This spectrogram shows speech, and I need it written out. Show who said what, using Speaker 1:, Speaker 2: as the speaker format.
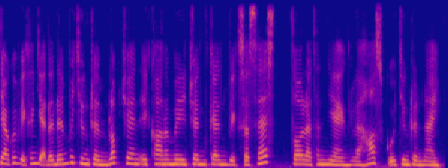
Speaker 1: chào quý vị khán giả đã đến với chương trình Blockchain Economy trên kênh Việt Success. Tôi là Thanh Nhàn, là host của chương trình này.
